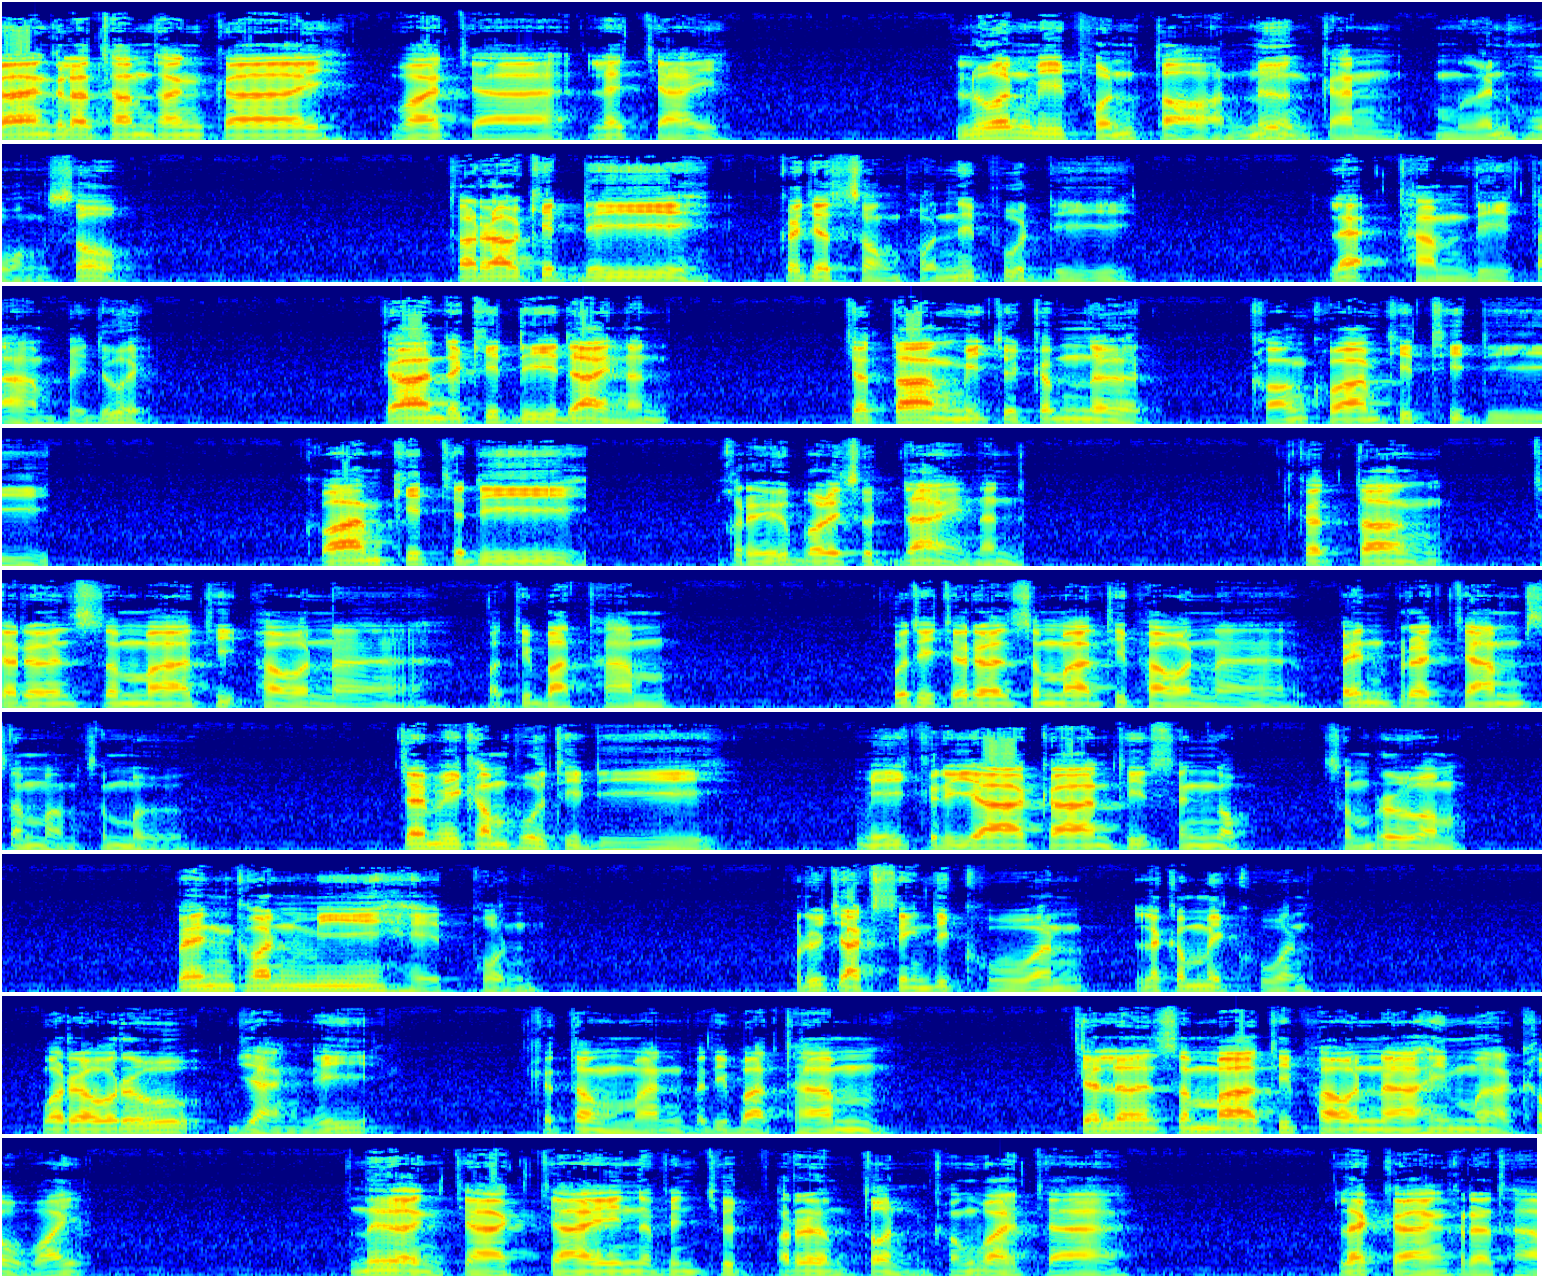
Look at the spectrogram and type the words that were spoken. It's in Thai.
การกระทำทางกาย วาจาและใจ ล้วนมีผลต่อเนื่องกันเหมือนห่วงโซ่ ถ้าเราคิดดีก็จะส่งผลให้พูดดี และทำดีตามไปด้วย การจะคิดดีได้นั้น จะต้องมีจุดกำเนิดของความคิดที่ดี ความคิดจะดี หรือบริสุทธิ์ได้นั้น ก็ต้องเจริญสมาธิภาวนาปฏิบัติธรรมผู้ที่เจริญสมาธิภาวนาเป็นประจำสม่ำเสมอ จะมีคำพูดที่ดี มีกริยาการที่สงบสำรวม เป็นคนมีเหตุผล รู้จักสิ่งที่ควรและก็ไม่ควร ว่าเรารู้อย่างนี้ก็ต้องมันปฏิบัติธรรม เจริญสมาธิภาวนาให้มากเข้าไว้ เนื่องจากใจนะเป็นจุดเริ่มต้นของวาจา และการกระท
